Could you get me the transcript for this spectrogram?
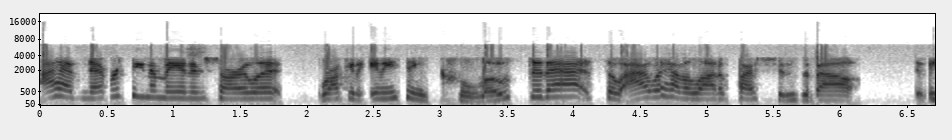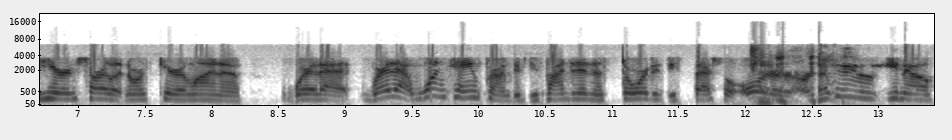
I have never seen a man in Charlotte rocking anything close to that. So I would have a lot of questions about here in Charlotte, North Carolina, where that where that one came from. Did you find it in a store? Did you special order? Or two, you know,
